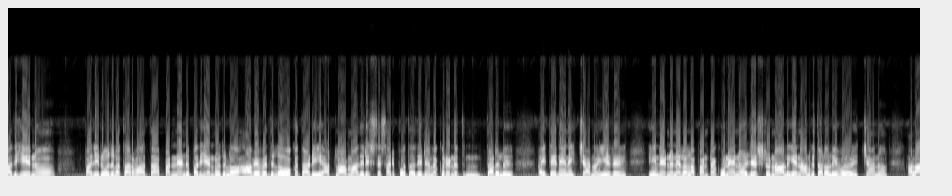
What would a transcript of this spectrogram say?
పదిహేను పది రోజుల తర్వాత పన్నెండు పదిహేను రోజులు ఆ వ్యవధిలో ఒక తడి అట్లా మాదిరిస్తే సరిపోతుంది. నెలకు రెండు తడలు అయితే నేను ఇచ్చాను. ఈ ఈ రెండు నెలల పంటకు నేను జస్ట్ నాలుగే నాలుగు తడలు ఇవ్వ ఇచ్చాను. అలా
